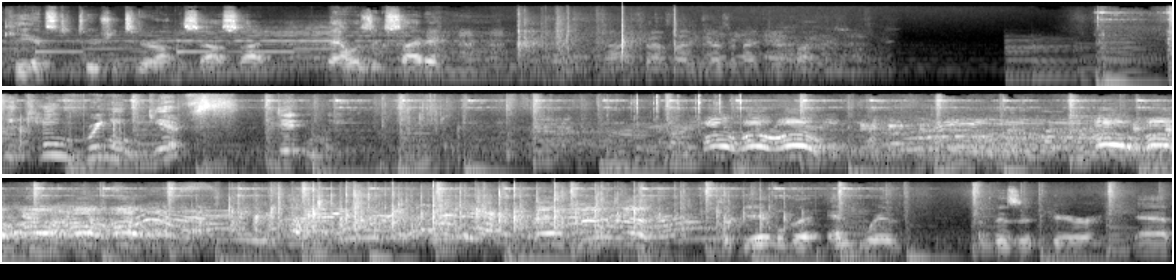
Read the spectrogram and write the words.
key institutions here on the south side. That was exciting. That sounds like you guys are making good progress. We came bringing gifts, didn't we? Ho, ho, ho! Ho, be able to end with a visit here at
